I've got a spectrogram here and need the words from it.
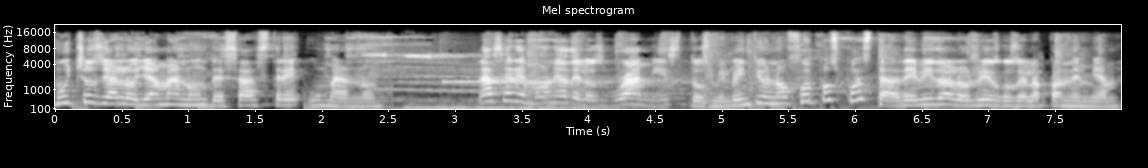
Muchos ya lo llaman un desastre humano. La ceremonia de los Grammys 2021 fue pospuesta debido a los riesgos de la pandemia.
